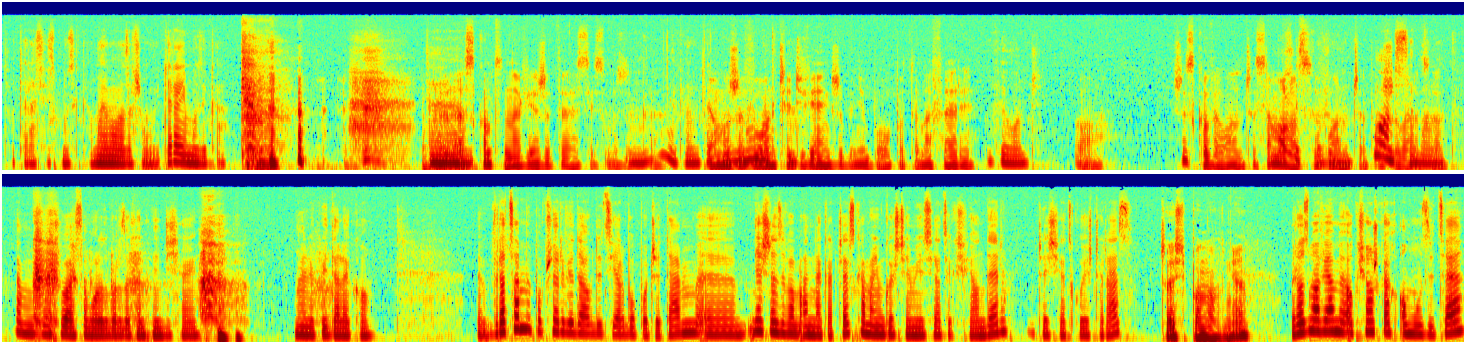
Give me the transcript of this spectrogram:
To teraz jest muzyka. Moja mama zawsze mówi, teraz jest muzyka. A E, skąd ona wie, że teraz jest muzyka? nie wiem, tak Ja może wyłączę dźwięk, żeby nie było potem afery. Wyłącz. O, wszystko wyłączę. Samolot Wszystko sobie włączę. Włącz bardzo. samolot. Ja bym włączyła samolot bardzo chętnie dzisiaj. Najlepiej daleko. Wracamy po przerwie do audycji albo poczytam. E, Ja się nazywam Anna Kaczewska, moim gościem jest Jacek Świąder. Cześć Jacku jeszcze raz. Cześć ponownie. Rozmawiamy o książkach o muzyce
